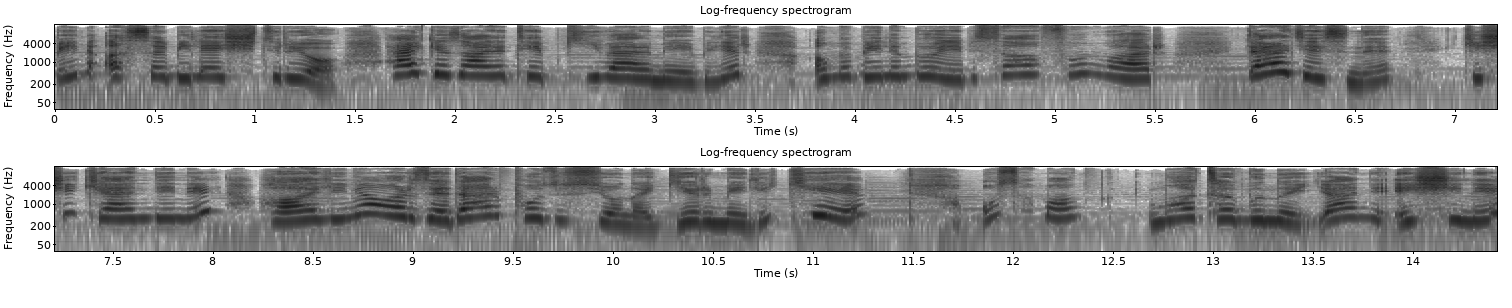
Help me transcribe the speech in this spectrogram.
beni asabileştiriyor. Herkes aynı tepkiyi vermeyebilir ama benim böyle bir zaafım var. Dercesine kişi kendini halini arz eder pozisyona girmeli ki o zaman muhatabını yani eşini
